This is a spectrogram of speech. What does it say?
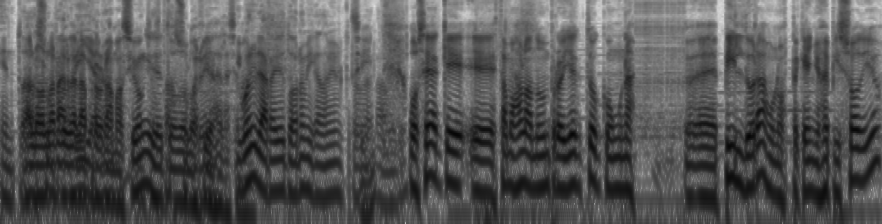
en toda A lo largo de la parrilla, ¿no? programación y de todos los días de la Y semana. bueno, y la radio autonómica también. creo Sí. que. O sea que eh, estamos hablando de un proyecto con unas eh, píldoras, unos pequeños episodios,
